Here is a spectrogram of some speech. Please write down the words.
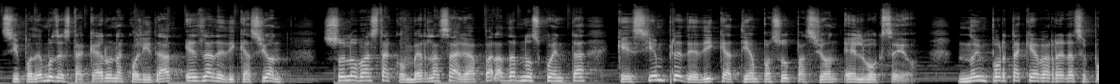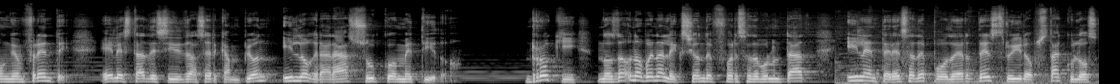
Si podemos destacar una cualidad es la dedicación. Solo basta con ver la saga para darnos cuenta que siempre dedica tiempo a su pasión, el boxeo. No importa qué barrera se ponga enfrente, él está decidido a ser campeón y logrará su cometido. Rocky nos da una buena lección de fuerza de voluntad y la entereza de poder destruir obstáculos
